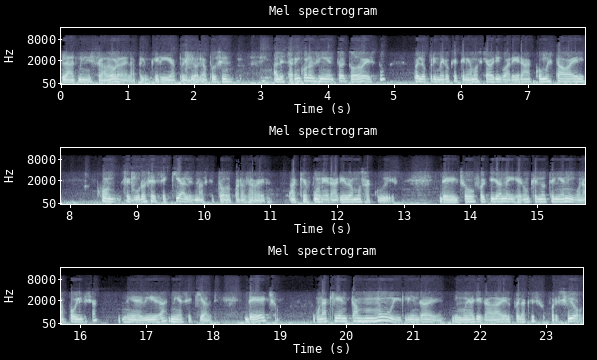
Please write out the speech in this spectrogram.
la administradora de la peluquería, pues yo la puse, al estar en conocimiento de todo esto, pues lo primero que teníamos que averiguar era cómo estaba él con seguros ezequiales más que todo para saber a qué funeraria íbamos a acudir. De hecho, fue que ellas me dijeron que él no tenía ninguna póliza, ni de vida, ni ezequial. De hecho, una clienta muy linda de- y muy allegada a él fue la que se ofreció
